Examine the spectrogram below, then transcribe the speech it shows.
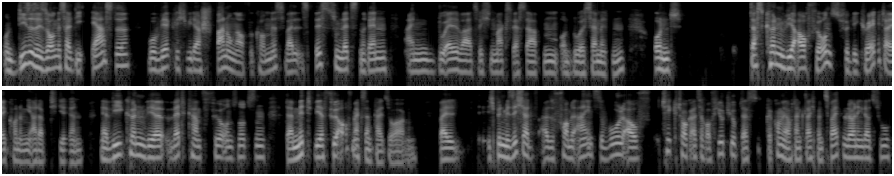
Und diese Saison ist halt die erste, wo wirklich wieder Spannung aufgekommen ist, weil es bis zum letzten Rennen ein Duell war zwischen Max Verstappen und Lewis Hamilton. Und das können wir auch für uns, für die Creator Economy adaptieren. Ja, wie können wir Wettkampf für uns nutzen, damit wir für Aufmerksamkeit sorgen? Weil ich bin mir sicher, also Formel 1 sowohl auf TikTok als auch auf YouTube, das, da kommen wir auch dann gleich beim zweiten Learning dazu,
